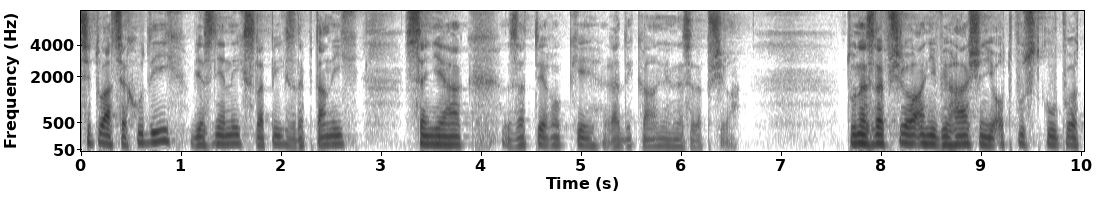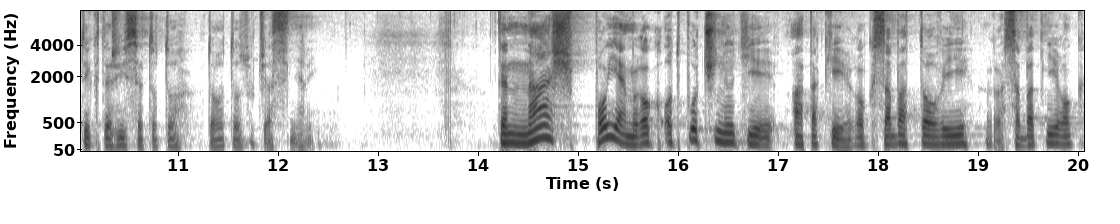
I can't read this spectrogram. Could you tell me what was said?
Situace chudých, vězněných, slepých, zdeptaných se nějak za ty roky radikálně nezlepšila. Tu nezlepšilo ani vyhlášení odpustků pro ty, kteří se toto, tohoto zúčastnili. Ten náš pojem rok odpočinutí a taky rok sabatový, sabatní rok,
